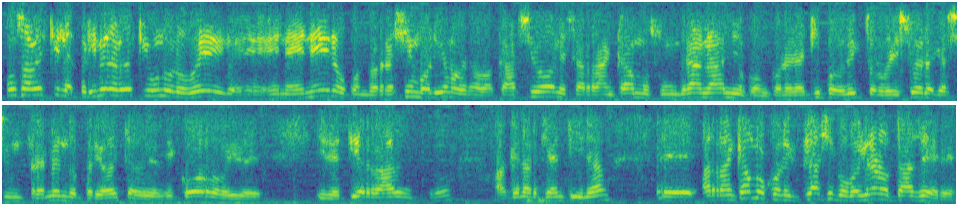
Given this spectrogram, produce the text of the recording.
vos sabés que la primera vez que uno lo ve eh, en enero, cuando recién volvíamos de las vacaciones, arrancamos un gran año con, con el equipo de Víctor Brizuela, que ha sido un tremendo periodista de, de Córdoba y de, y de tierra adentro, acá en Argentina. eh, arrancamos con el clásico Belgrano Talleres.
